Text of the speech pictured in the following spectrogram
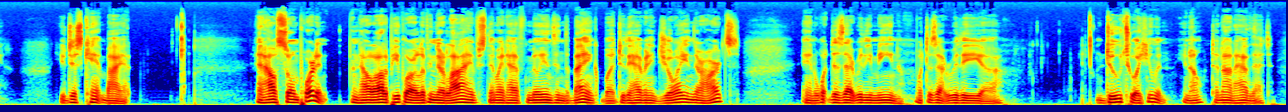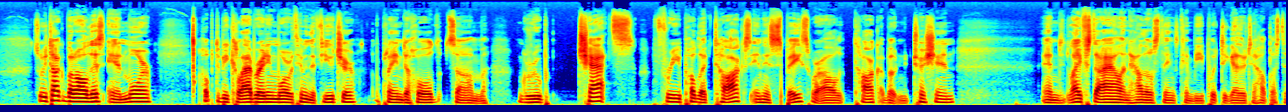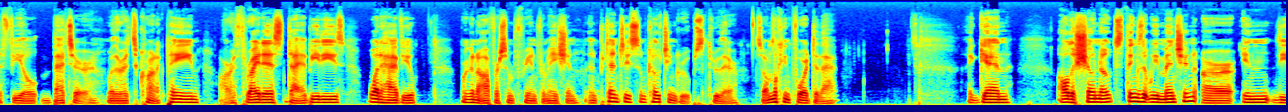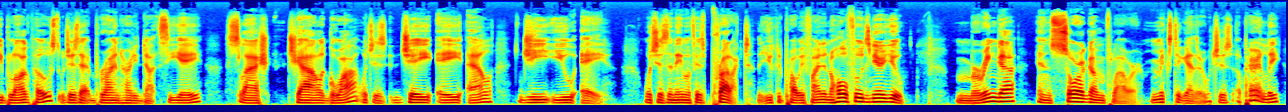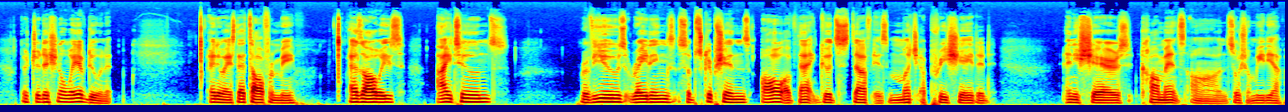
You just can't buy it. And how so important, and how a lot of people are living their lives. They might have millions in the bank, but do they have any joy in their hearts? And what does that really mean? What does that really uh, do to a human, you know, to not have that? So we talk about all this and more. Hope to be collaborating more with him in the future. We're planning to hold some group chats free public talks in his space where I'll talk about nutrition and lifestyle and how those things can be put together to help us to feel better, whether it's chronic pain, arthritis, diabetes, what have you. We're going to offer some free information and potentially some coaching groups through there. So I'm looking forward to that. Again, all the show notes, things that we mention are in the blog post, which is at brianhardy.ca slash Jalgua, which is J A L G U A, which is the name of his product that you could probably find in a Whole Foods near you. Moringa and sorghum flour mixed together, which is apparently the traditional way of doing it. Anyways, that's all from me. As always, iTunes, reviews, ratings, subscriptions, all of that good stuff is much appreciated any shares, comments on social media,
